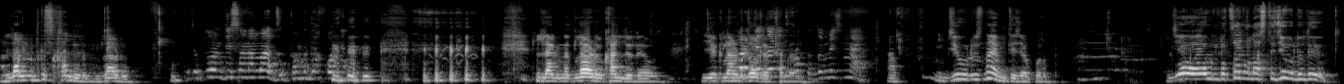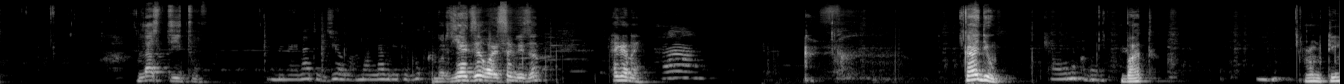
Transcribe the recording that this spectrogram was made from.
आणि लग्नात कसं खाल्लं मग लाडू? तिथं दोन दिवसांना माझं तोंड दाखवा लग्नात लाडू खाल्लेलं एक लाडू दोघात खाल्ला. खातो तुम्हीच नाही. हा, जेवलोच नाही मी त्याच्या परत. जेवाय उलट चांगलं असतं जेवलेलं. लाजती तू. मी नाही ना जेवा. मला लागले ते भूक. बरं या जेवाय सगळेजण. आहे का नाही? हा. काय देऊ? भात आमटी?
